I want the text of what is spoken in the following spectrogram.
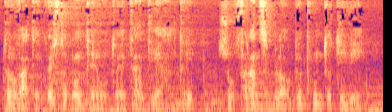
Trovate questo contenuto e tanti altri su franzblog.tv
